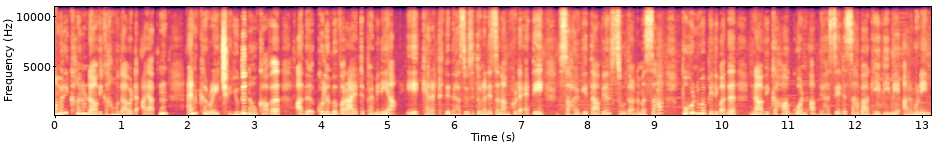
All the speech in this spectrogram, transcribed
අමරිකානු නාවික හමුදාවට අයත් ඇන්කරේච් යුද නෞකාව අද කොළඹ වරායට පැමිණියා. ඒ කැරට් දෙදහස් විසිතුන ලෙස නම්කොට ඇති සහයෝගිතාවය සූදානම සහ පුහුණුව පිළිබඳ නාවික හා ගුවන් අභ්‍යාසයට සහභාගීවීමේ අරමුණින්.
